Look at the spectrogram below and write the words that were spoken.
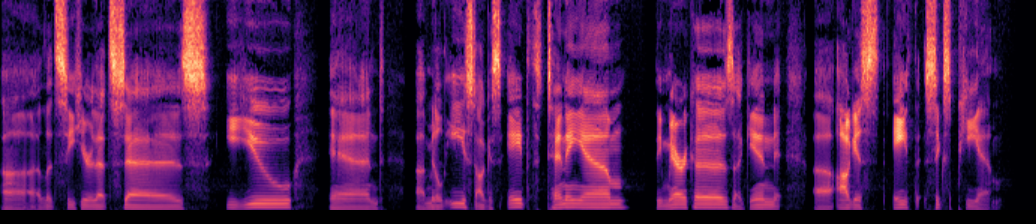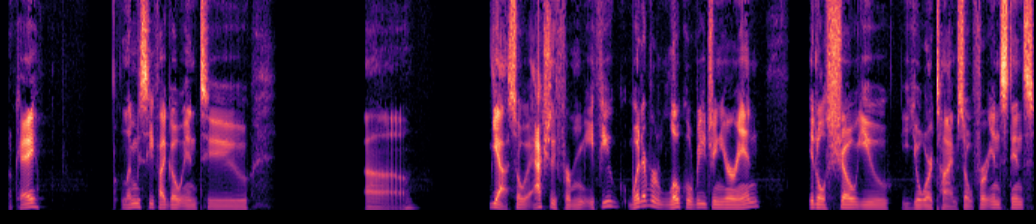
Let's see here. That says EU and uh, Middle East, August 8th, 10 a.m. The Americas, again, uh, August 8th, 6 p.m. Okay. Let me see if I go into. Uh, yeah, so actually, for me, if you, whatever local region you're in, it'll show you your time. So, for instance,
